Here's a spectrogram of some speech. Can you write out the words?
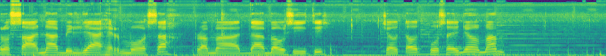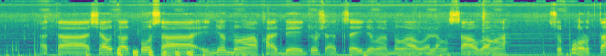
Rosana Villa Hermosa from uh, Davao City Shoutout po sa inyo, ma'am. At ah, shoutout po sa inyo mga ka-adventures at sa inyo nga mga walang sawang ah, suporta.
